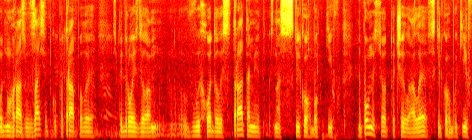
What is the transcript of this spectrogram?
одного разу в засідку потрапили з підрозділом, виходили з втратами. З нас з кількох боків не повністю оточили, але з кількох боків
